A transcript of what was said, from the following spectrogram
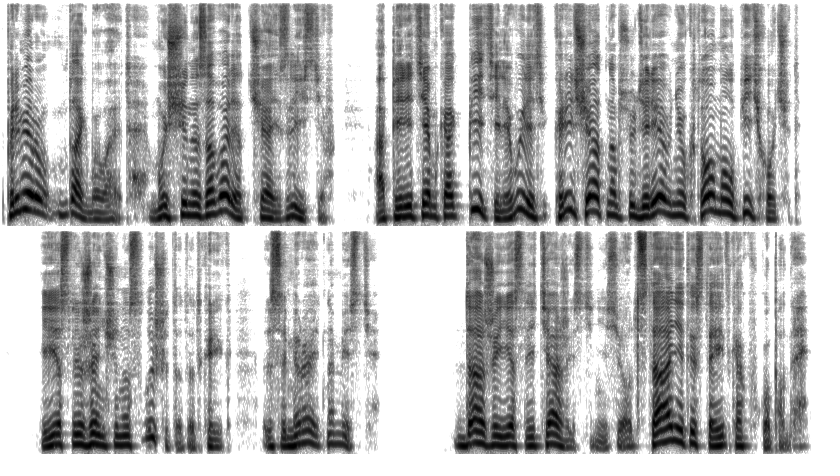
К примеру, так бывает. Мужчины заварят чай из листьев, а перед тем, как пить или вылить, кричат на всю деревню, кто, мол, пить хочет. И если женщина слышит этот крик, замирает на месте. Даже если тяжести несет, станет и стоит, как вкопанная.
